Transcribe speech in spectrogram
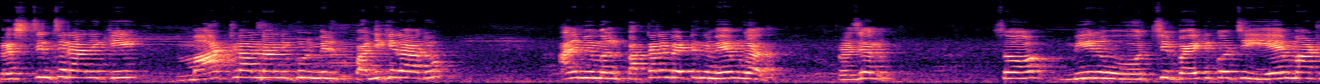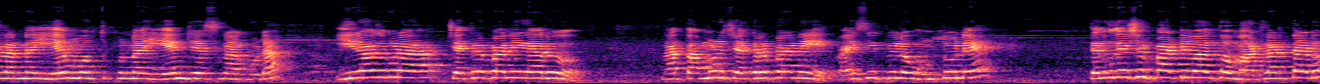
ప్రశ్నించడానికి మాట్లాడడానికి కూడా మీరు పనికిరారు. అని మిమ్మల్ని పక్కన పెట్టింది మేము కాదు ప్రజలు. సో మీరు వచ్చి బయటకు వచ్చి ఏం మాట్లాడినా ఏం మొత్తుకున్నా ఏం చేసినా కూడా ఈరోజు కూడా చక్రపాణి గారు నా తమ్ముడు చక్రపాణి వైసీపీలో ఉంటూనే తెలుగుదేశం పార్టీ వాళ్ళతో మాట్లాడతాడు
